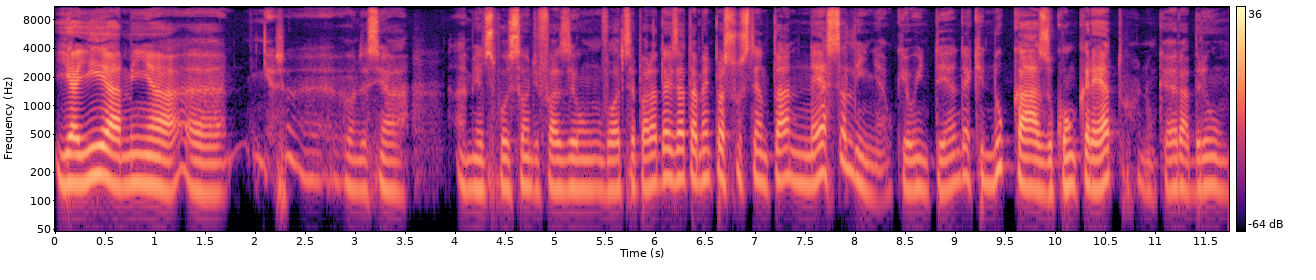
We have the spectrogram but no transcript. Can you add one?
E aí a minha, eh, vamos dizer assim, a, a minha disposição de fazer um voto separado é exatamente para sustentar nessa linha. O que eu entendo é que, no caso concreto, não quero abrir um,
